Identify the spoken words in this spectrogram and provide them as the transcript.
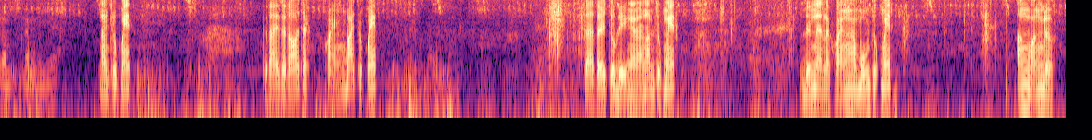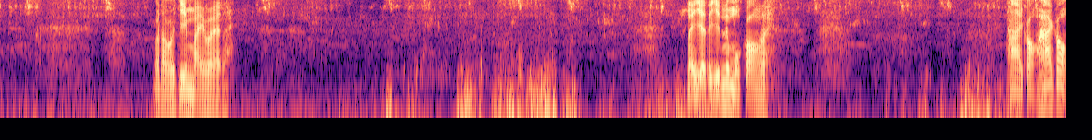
năm 50 mét. Từ đây tới đó chắc khoảng 30 mét. Ra tới chỗ điện này là 50 mét. Đứng đây là khoảng 40 mét. Ấn vẫn được. Bắt đầu có chim bay về rồi nãy giờ thì dính được một con rồi. Hai con hai con.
